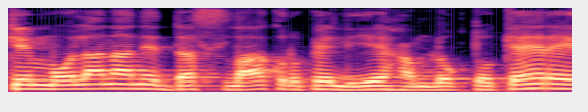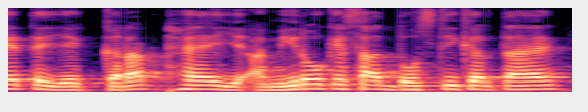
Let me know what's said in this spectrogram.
कि मौलाना ने 10 लाख रुपए लिए। हम लोग तो कह रहे थे, ये करप्ट है, ये अमीरों के साथ दोस्ती करता है।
